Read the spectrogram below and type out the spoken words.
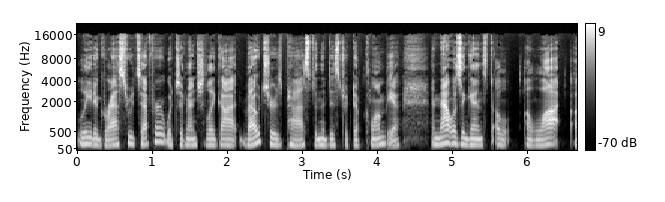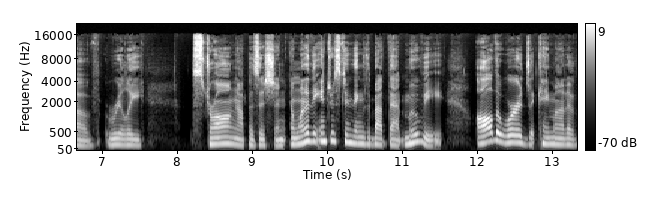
lead a grassroots effort, which eventually got vouchers passed in the District of Columbia. And that was against a, a lot of really strong opposition. And one of the interesting things about that movie, all the words that came out of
